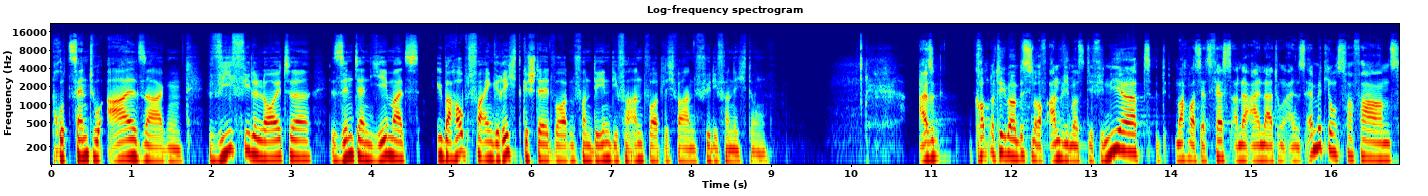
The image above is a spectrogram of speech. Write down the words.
prozentual sagen, wie viele Leute sind denn jemals überhaupt vor ein Gericht gestellt worden von denen, die verantwortlich waren für die Vernichtung? Also kommt natürlich immer ein bisschen darauf an, wie man es definiert. Machen wir es jetzt fest an der Einleitung eines Ermittlungsverfahrens,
